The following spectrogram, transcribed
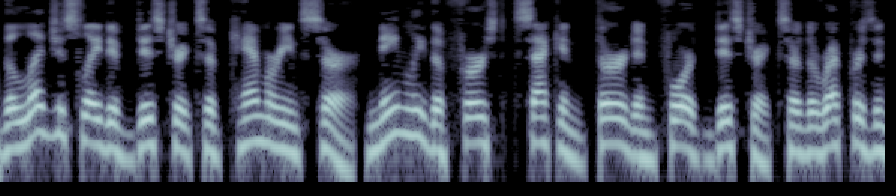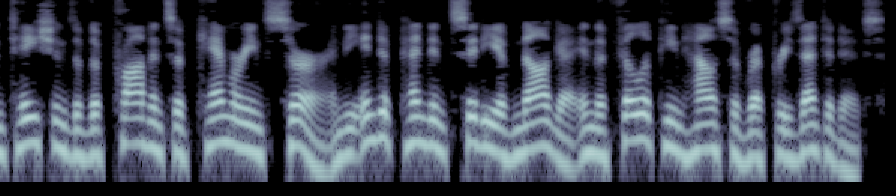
The legislative districts of Camarines Sur, namely the 1st, 2nd, 3rd and 4th districts are the representations of the province of Camarines Sur and the independent city of Naga in the Philippine House of Representatives.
